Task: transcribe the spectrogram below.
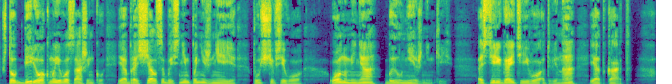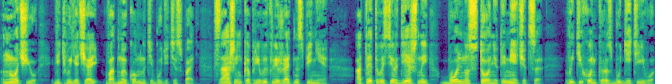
чтоб берег моего Сашеньку и обращался бы с ним понежнее, пуще всего. Он у меня был нежненький. Остерегайте его от вина и от карт. Ночью, ведь вы, я чай, в одной комнате будете спать, Сашенька привык лежать на спине. От этого сердешный больно стонет и мечется — вы тихонько разбудите его,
